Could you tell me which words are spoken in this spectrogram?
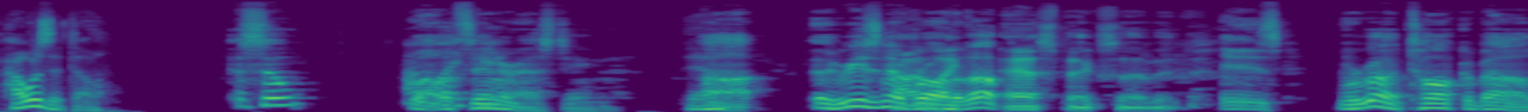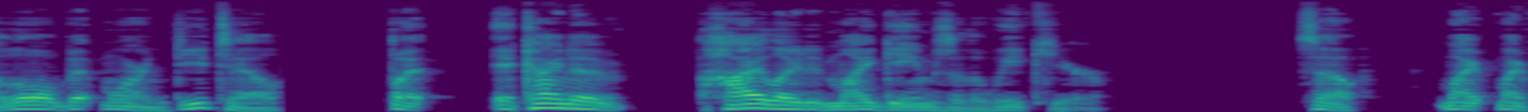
How was it though? So, well, like it's it. interesting. Yeah. Uh, the reason I I brought like it up aspects of it. is we're going to talk about it a little bit more in detail, but it kind of highlighted my games of the week here. So my my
